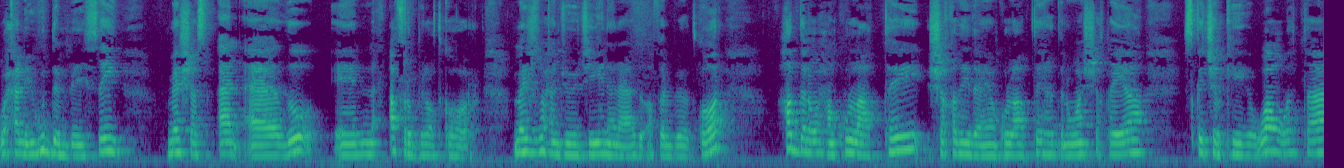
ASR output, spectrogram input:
Waxaana igu dambeysay meeshaas aan aado afar bilood ka hor. Meeshaas waxaan joojiyay inaan aado afar bilood ka hor haddana waxaan ku laabtay shaqadeyda ayaan ku laabtay haddana waan shaqeeyaa. Skajalkeyga waan wataa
